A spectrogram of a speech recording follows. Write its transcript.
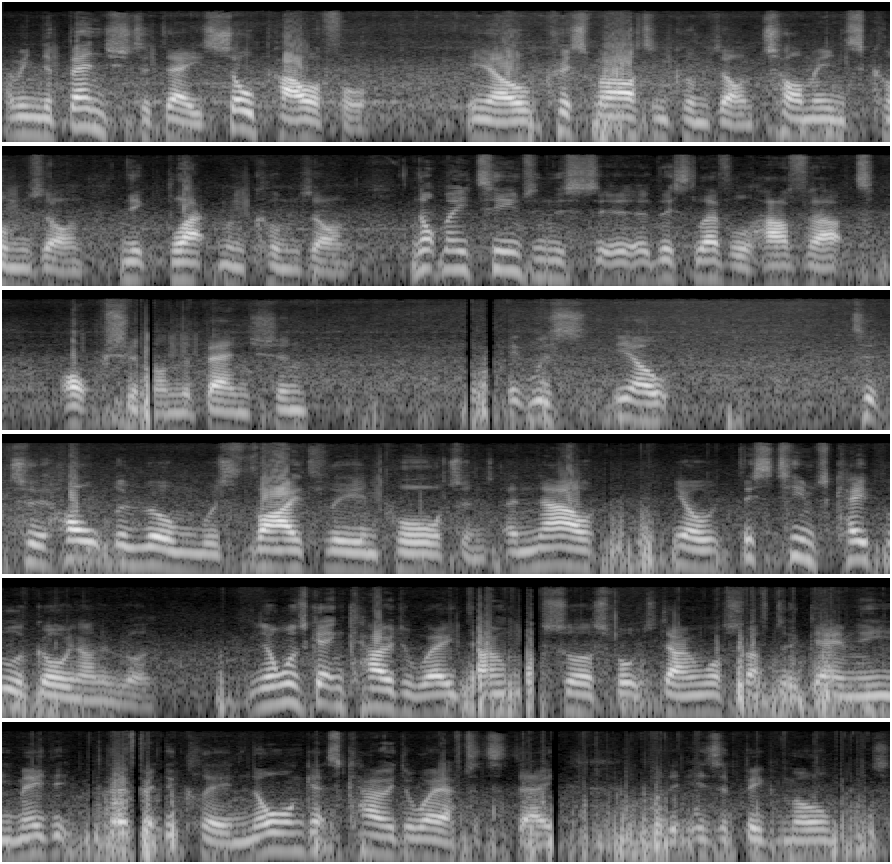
I mean, the bench today is so powerful. You know, Chris Martin comes on, Tom Ince comes on, Nick Blackman comes on. Not many teams in this uh, this level have that option on the bench, and it was, you know, to, to halt the run was vitally important. And now, you know, this team's capable of going on a run. No one's getting carried away. Darren Wassall spoke to Darren Wassall after the game, and he made it perfectly clear. No one gets carried away after today, but it is a big moment.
